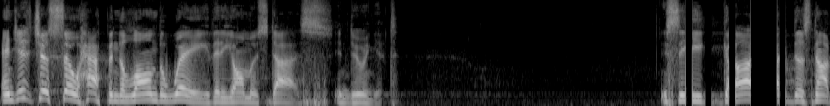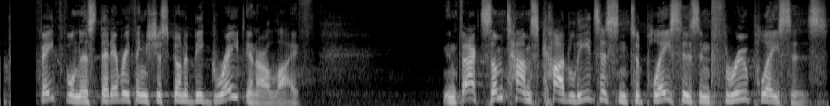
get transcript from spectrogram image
And it just so happened along the way that he almost dies in doing it. You see, God does not faithfulness that everything's just going to be great in our life. In fact, sometimes God leads us into places and through places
